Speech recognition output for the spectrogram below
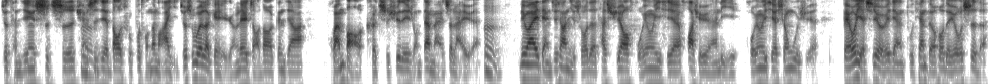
就曾经试吃全世界到处不同的蚂蚁，就是为了给人类找到更加环保、可持续的一种蛋白质来源。嗯，另外一点，就像你说的，它需要活用一些化学原理，活用一些生物学。北欧也是有一点独天得厚的优势的，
